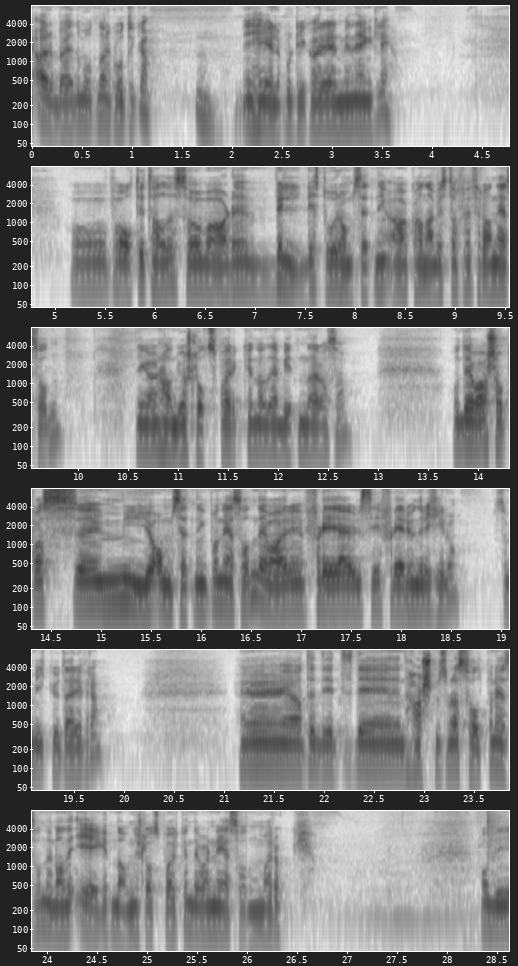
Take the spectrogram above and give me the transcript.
arbeidet mot narkotika. I hele politikarrieren min, egentlig. Og på 80-tallet så var det veldig stor omsetning av cannabisstoffer fra Nesodden. Den gangen hadde vi jo Slottsparken og den biten der også. Og det var såpass eh, mye omsetning på Nesodden. Det var flere, jeg vil si, flere hundre kilo som gikk ut derifra. Eh, at det, det, Hasjen som ble solgt på Nesodden, den hadde eget navn i Slottsparken. Det var Nesodden Marokk. Og, de,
